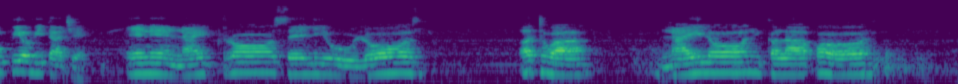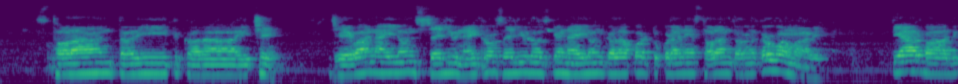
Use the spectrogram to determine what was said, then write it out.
ઉપયોગિતા છે, એને નાઇટ્રોસેલ્યુલોસ અથવા નાયલોન કલા પર સ્થળાંતરિત કરાય છે. જેવા નાયલોન સેલ્યુ, નાઇટ્રોસેલ્યુલોઝ કે નાયલોન કલા પર ટુકડાને સ્થળાંતરણ કરવામાં આવે. ત્યારબાદ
